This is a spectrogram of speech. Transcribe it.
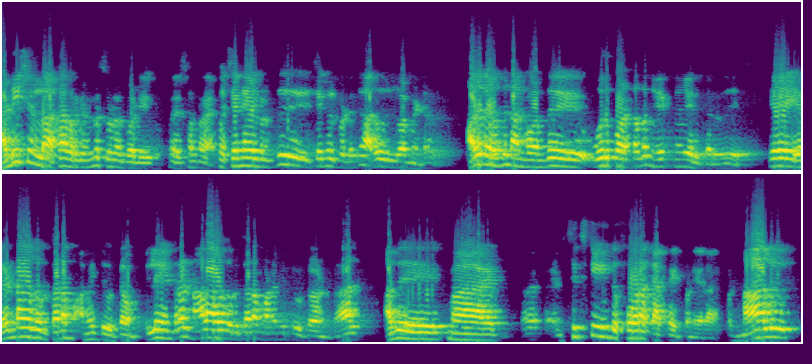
அடிஷனலாக அவர்கள் என்ன சொல்லக்கூடிய சொல்றேன் இப்ப சென்னையில இருந்து செங்கல்பட்டுக்கு அறுபது கிலோமீட்டர் அதுல வந்து நாங்க வந்து ஒரு தடம் ஏற்கனவே இருக்கிறது. ஏ- இரண்டாவது ஒரு தடம் அமைத்து விட்டோம். இல்லை என்றால் நாலாவது ஒரு தடம் அமைத்து விட்டோம் என்றால் அது சிக்ஸ்டி இன்ட்டு ஃபோரா கால்குலேட் பண்ணிடுறாங்க. நாலு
